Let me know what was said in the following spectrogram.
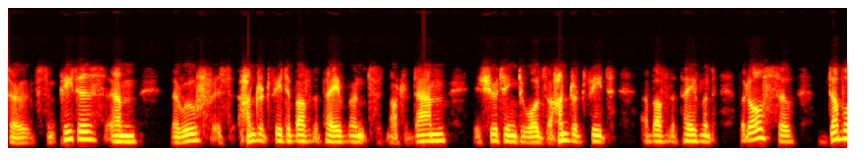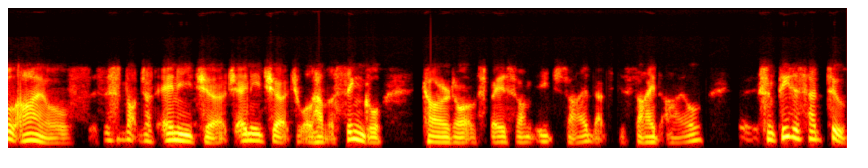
So St. Peter's, um, the roof is 100 feet above the pavement. Notre Dame is shooting towards 100 feet above the pavement, but also double aisles. This is not just any church. Any church will have a single corridor of space on each side. That's the side aisle. St. Peter's had two,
